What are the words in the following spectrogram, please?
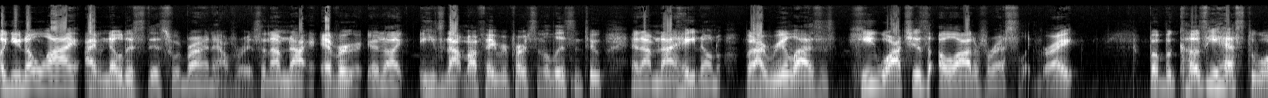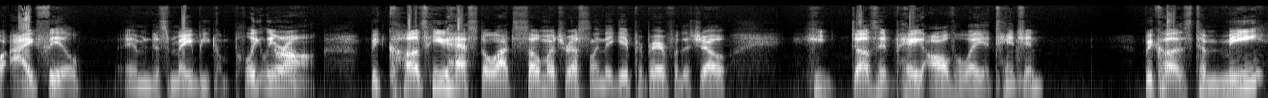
Oh, you know why? I've noticed this with Bryan Alvarez, and I'm not ever like he's not my favorite person to listen to, and I'm not hating on him. But I realize is he watches a lot of wrestling, right? But because he has to, I feel, and this may be completely wrong, because he has to watch so much wrestling to get prepared for the show, he doesn't pay all the way attention. Because to me,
